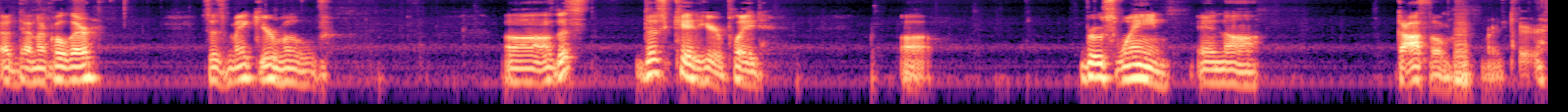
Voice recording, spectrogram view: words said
identical there says make your move. Uh, this this kid here played uh, Bruce Wayne in uh, Gotham right there.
